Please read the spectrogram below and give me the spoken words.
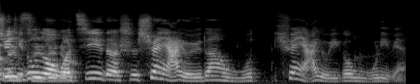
具 体动作我记得是泫雅有一段舞，泫雅有一个舞里边，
